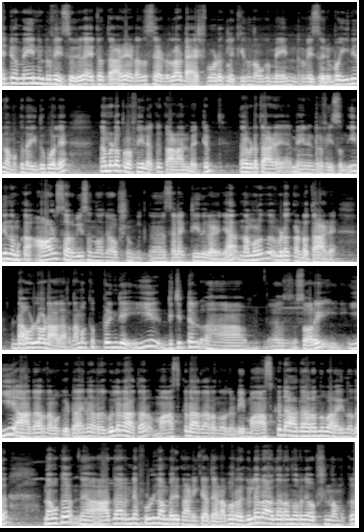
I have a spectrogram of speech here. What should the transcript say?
ഏറ്റവും മെയിൻ ഇന്റർഫേസ് വരിക ഏറ്റവും താഴെ ഇടത് സൈഡുള്ള ഡാഷ്ബോർഡ് ക്ലിക്ക് ചെയ്ത് നമുക്ക് മെയിൻ ഇന്റർഫേസ് വരുമ്പോൾ ഇനി നമുക്ക് ഇതുപോലെ നമ്മുടെ പ്രൊഫൈലൊക്കെ കാണാൻ പറ്റും. ഇവിടെ താഴെ മെയിൻ ഇന്റർഫേസും ഇനി നമുക്ക് ആൾ സർവീസ് എന്ന് പറഞ്ഞ ഓപ്ഷൻ സെലക്ട് ചെയ്ത് കഴിഞ്ഞാൽ നമ്മൾ ഇവിടെ കണ്ടോ താഴെ ഡൗൺലോഡ് ആധാർ. നമുക്ക് പ്രിന്റ് ഈ ഡിജിറ്റൽ സോറി ഈ ആധാർ നമുക്ക് കിട്ടും. അതിന് റെഗുലർ ആധാർ മാസ്ക്ഡ് ആധാർ എന്ന് പറയുന്നുണ്ട് ഈ മാസ്ക്ഡ് ആധാർ എന്ന് പറയുന്നത് നമുക്ക് ആധാറിന്റെ ഫുൾ നമ്പർ കാണിക്കാത്തതാണ്. അപ്പോൾ റെഗുലർ ആധാർ എന്ന് പറഞ്ഞ ഓപ്ഷൻ നമുക്ക്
